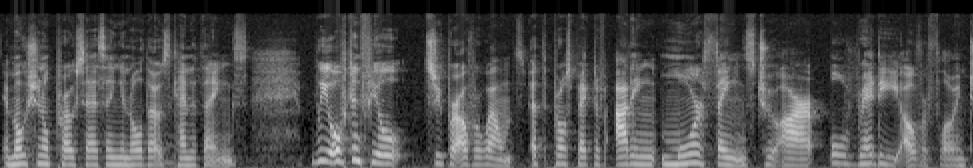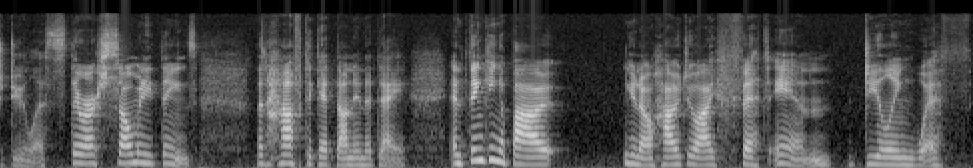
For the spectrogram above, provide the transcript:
emotional processing and all those kind of things, we often feel super overwhelmed at the prospect of adding more things to our already overflowing to do lists. There are so many things that have to get done in a day. And thinking about, you know, how do I fit in dealing with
